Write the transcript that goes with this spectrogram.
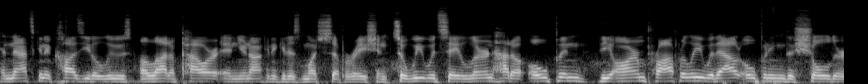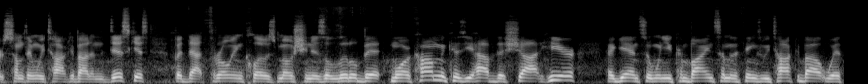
and that's gonna cause you to lose a lot of power and you're not gonna get as much separation. So we would say learn how to open the arm properly without opening the shoulder, something we talked about in the discus, but that throwing closed motion is a little bit more common because you have the shot here. Again, so when you combine some of the things we talked about with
